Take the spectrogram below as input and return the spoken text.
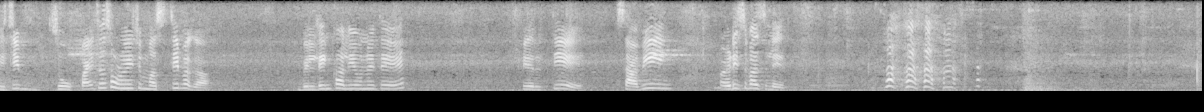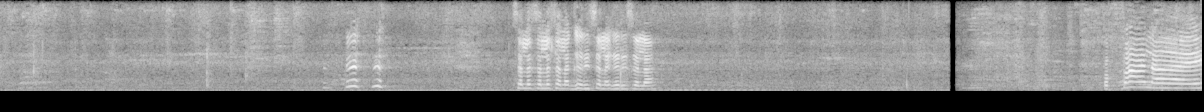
हिची झोपायचं सोडून हिची मस्ती बघा. बिल्डिंग खाली येऊन येते. फिरतीये. सावी अडीच वाजलेत. चला चला चला घरी चला घरी चला. पप्पा आलाय.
